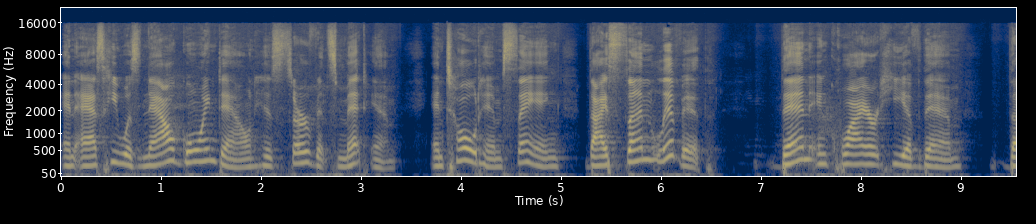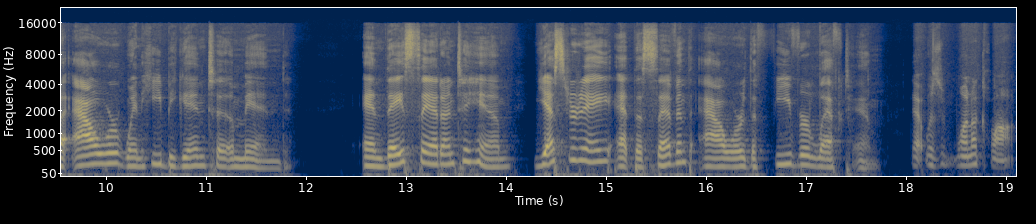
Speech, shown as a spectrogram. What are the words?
And as he was now going down, his servants met him and told him, saying, Thy son liveth. Then inquired he of them the hour when he began to amend. And they said unto him, Yesterday at the seventh hour the fever left him. That was one o'clock.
